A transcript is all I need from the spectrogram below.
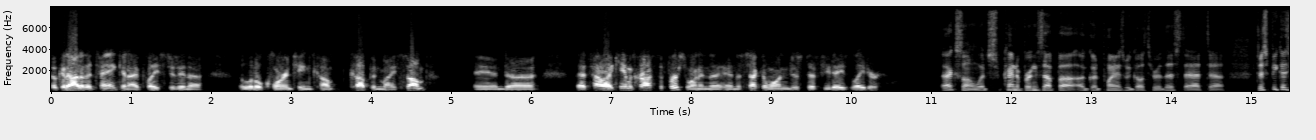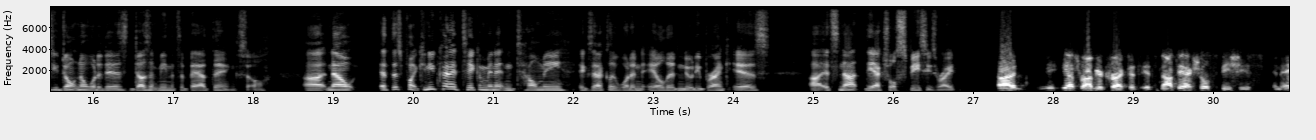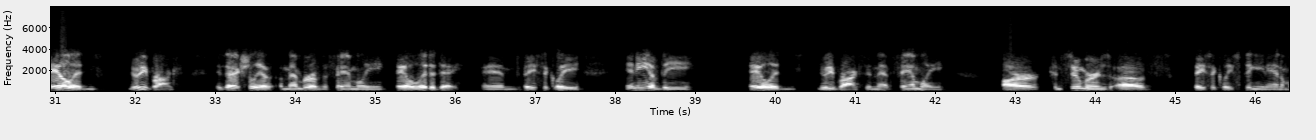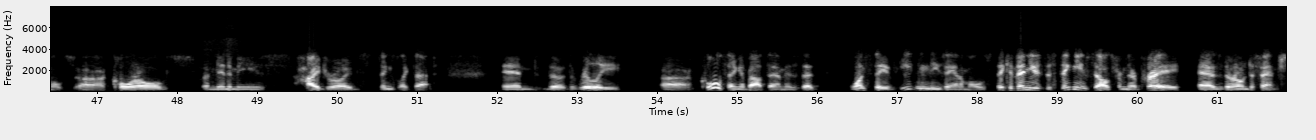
took it out of the tank and I placed it in a, a little quarantine cup, cup in my sump, and uh, that's how I came across the first one, and the and the second one just a few days later. Excellent, which kind of brings up a, a good point as we go through this that uh, just because you don't know what it is doesn't mean it's a bad thing. So uh, now, at this point, can you kind of take a minute and tell me exactly what an Aeolid nudibranch is? Uh, it's not the actual species, right? Uh, yes, Rob, you're correct. It, it's not the actual species. An Aeolid nudibranch is actually a, a member of the family Aeolididae, and basically, any of the Aeolid nudibranchs in that family are consumers of basically stinging animals, uh, corals, anemones, hydroids, things like that. And the the really uh, cool thing about them is that once they've eaten these animals, they can then use the stinging cells from their prey as their own defense.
